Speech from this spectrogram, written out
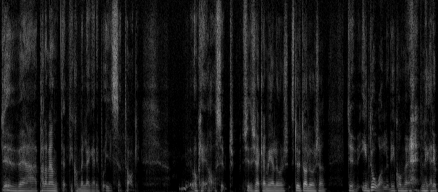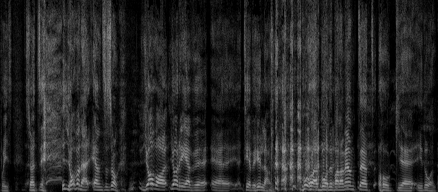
du, eh, Parlamentet, vi kommer lägga det på is ett tag. Okej, ja, surt. Sitter och käkar mer lunch, slutet av lunchen. Du, Idol, vi kommer lägga det på is. Så att jag var där en säsong. Jag, var, jag rev eh, tv-hyllan på både Parlamentet och eh, Idol.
